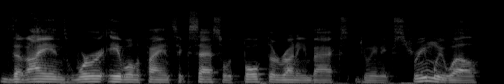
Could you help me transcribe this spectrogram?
the Lions were able to find success with both their running backs doing extremely well,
